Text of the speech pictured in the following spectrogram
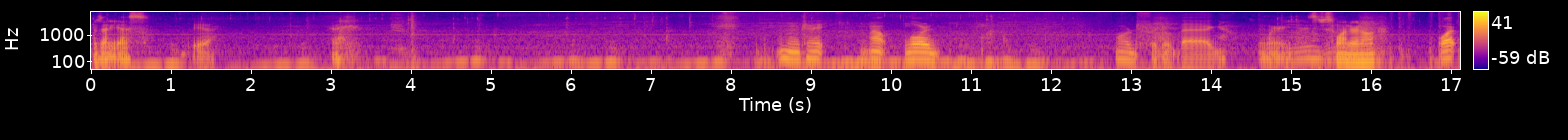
Was that a yes? Yeah. Okay. Okay. Oh, Lord. Lord frickle bag. Where are you? It's just wandering off. What?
